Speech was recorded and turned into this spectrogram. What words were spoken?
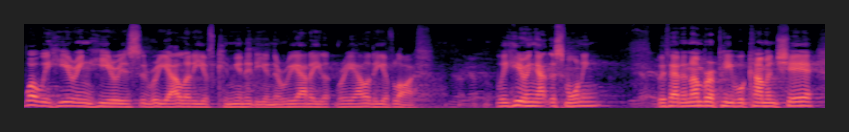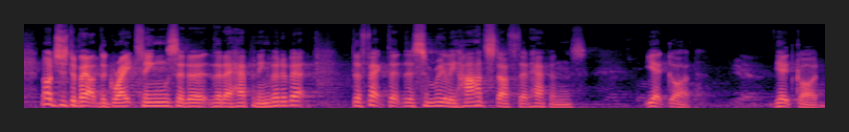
what we're hearing here is the reality of community and the reality, reality of life. We're hearing that this morning. We've had a number of people come and share, not just about the great things that are, that are happening, but about the fact that there's some really hard stuff that happens. Yet God. Yet God.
